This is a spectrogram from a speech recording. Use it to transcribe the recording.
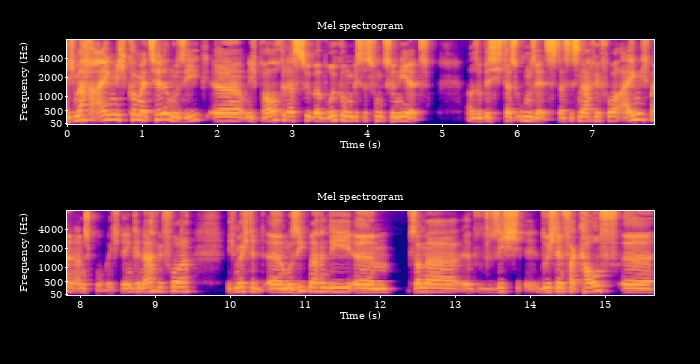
ich mache eigentlich kommerzielle Musik äh, und ich brauche das zur Überbrückung, bis es funktioniert. Also bis sich das umsetzt. Das ist nach wie vor eigentlich mein Anspruch. Ich denke nach wie vor, ich möchte äh, Musik machen, die, ähm, sag mal, äh, sich durch den Verkauf, äh,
